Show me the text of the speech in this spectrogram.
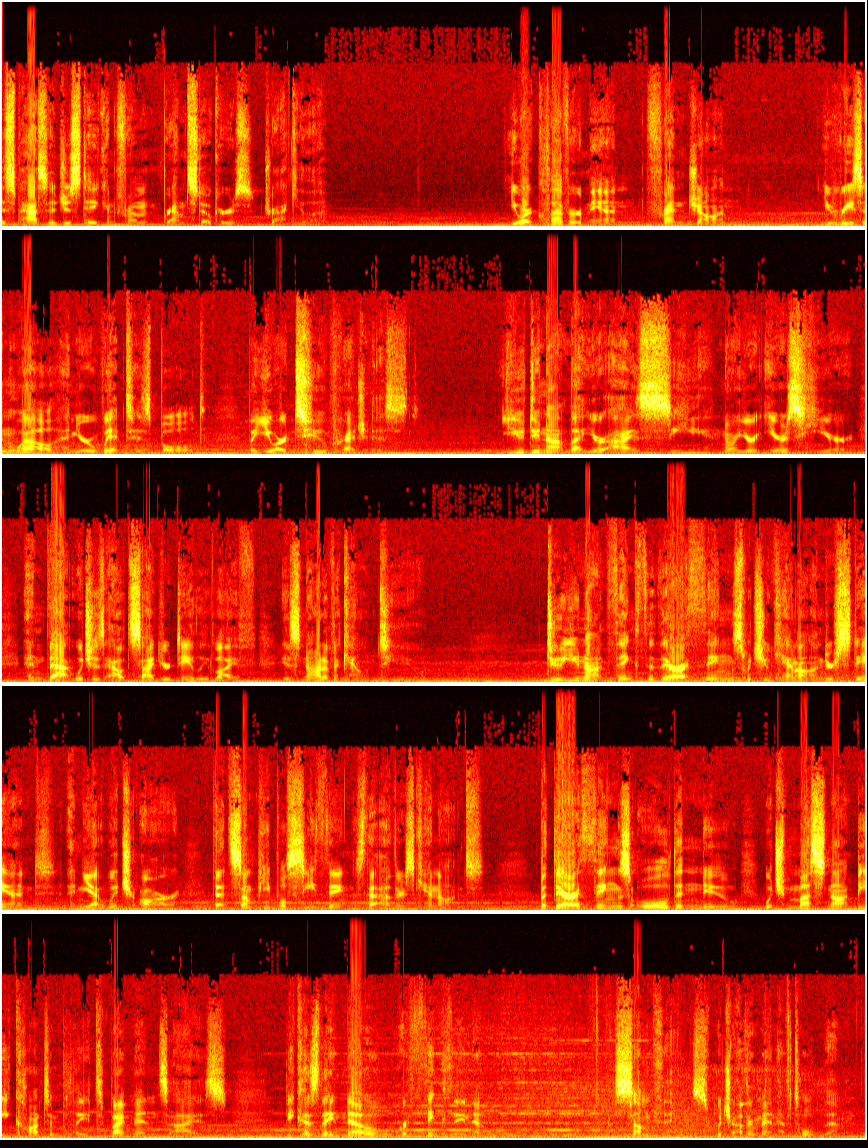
This passage is taken from Bram Stoker's Dracula. You are clever, man, friend John. You reason well, and your wit is bold, but you are too prejudiced. You do not let your eyes see, nor your ears hear, and that which is outside your daily life is not of account to you. Do you not think that there are things which you cannot understand, and yet which are, that some people see things that others cannot? But there are things old and new which must not be contemplated by men's eyes, because they know or think they know some things which other men have told them.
